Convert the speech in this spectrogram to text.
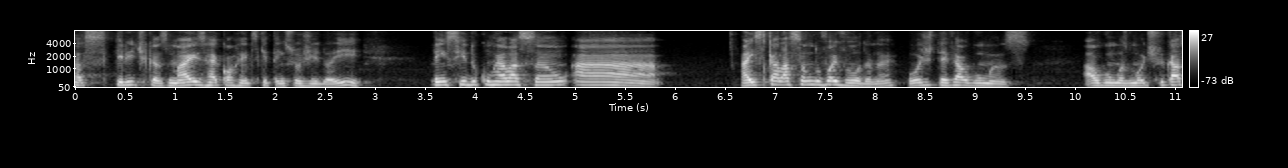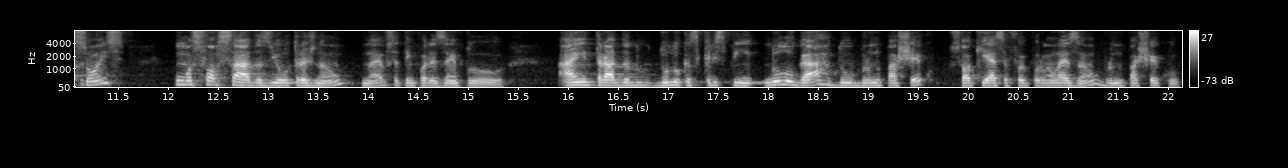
as críticas mais recorrentes que têm surgido aí tem sido com relação à, à escalação do Voivoda, né? Hoje teve algumas, algumas modificações, umas forçadas e outras não, né? Você tem, por exemplo, a entrada do, do, Lucas Crispim no lugar do Bruno Pacheco, só que essa foi por uma lesão. O Bruno Pacheco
